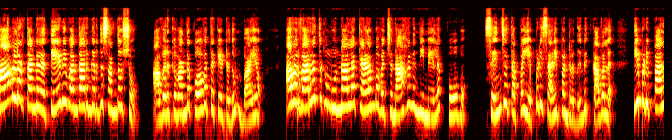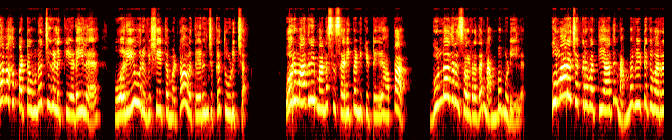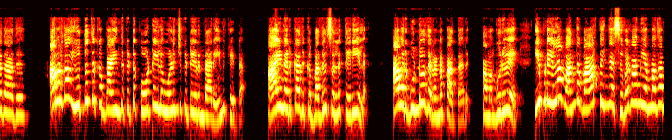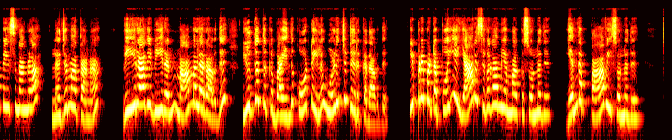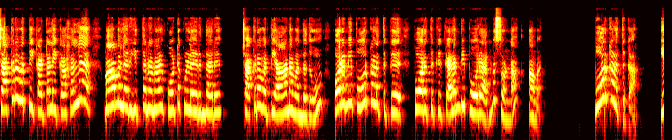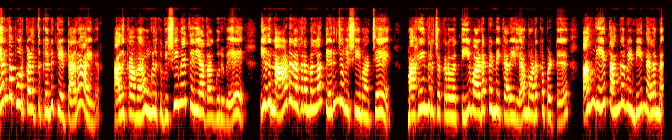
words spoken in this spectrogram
மாமல்லர் தன்னை தேடி வந்தாருங்கிறது சந்தோஷம். அவருக்கு வந்த கோவத்தை கேட்டதும் பயம். அவர் வர்றதுக்கு முன்னால கிளம்ப வச்ச நாகநந்தி மேல கோபம். செஞ்ச தப்ப எப்படி சரி பண்றதுன்னு கவலை. இப்படி பல வகைப்பட்ட உணர்ச்சிகளுக்கு இடையில ஒரே ஒரு விஷயத்த மட்டும் அவ தெரிஞ்சுக்க துடிச்சா. ஒரு மாதிரி மனசை சரி பண்ணிக்கிட்டு அப்பா குண்டோதரன் சொல்றத நம்ப முடியல. குமார சக்கரவர்த்தியாவது நம்ம வீட்டுக்கு அவர் தான் யுத்தத்துக்கு பயந்துகிட்டு கோட்டையில ஒளிஞ்சுகிட்டு இருந்தாரேன்னு கேட்டா ஆயனருக்கு அதுக்கு பதில் சொல்ல தெரியல. அவர் குண்டோதரனை பார்த்தாரு. அவன் குருவே இப்படி எல்லாம் வந்த வார்த்தைங்க சிவகாமி அம்மா தான் பேசுனாங்களா? நிஜமா தானா? வீராதி வீரன் மாமல்லராவது யுத்தத்துக்கு பயந்து கோட்டையில ஒளிஞ்சிட்டு இருக்கதாவது. இப்படிப்பட்ட பொய்யை யாரு சிவகாமி அம்மாக்கு சொன்னது? எந்த பாவி சொன்னது? சக்கரவர்த்தி கட்டளைக்காகல மாமல்லர் இத்தனை நாள் கோட்டைக்குள்ள இருந்தாரு? சக்கரவர்த்தி ஆன வந்ததும் உடனே போர்க்களத்துக்கு போறதுக்கு கிளம்பி போறார்னு சொன்னான் அவன். போர்க்களத்துக்கா? எந்த போர்க்களத்துக்குன்னு கேட்டாரு ஆயனர். அதுக்கு அவன் உங்களுக்கு விஷயமே தெரியாதா குருவே? இது நாடு நகரமெல்லாம் தெரிஞ்ச விஷயமாச்சே. மகேந்திர சக்கரவர்த்தி வடபெண்ணை கரையில முடக்கப்பட்டு அங்கே தங்க வேண்டிய நிலைமை.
